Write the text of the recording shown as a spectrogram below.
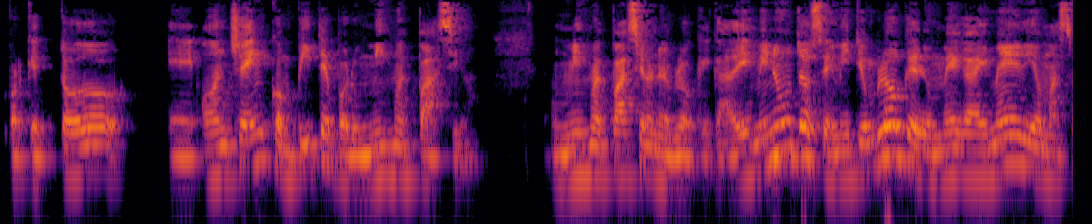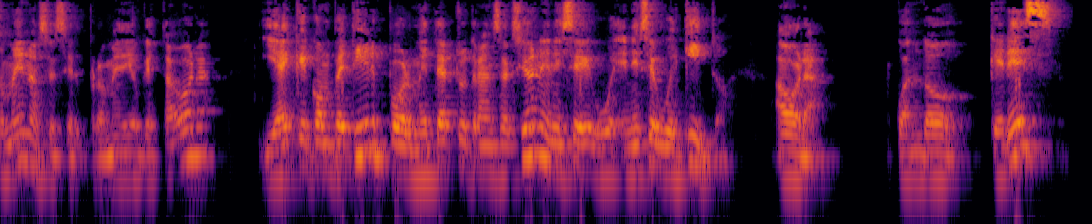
porque todo on-chain compite por un mismo espacio un mismo espacio en el bloque. Cada 10 minutos se emite un bloque de un mega y medio más o menos, es el promedio que está ahora, y hay que competir por meter tu transacción en ese, en ese huequito. Ahora, cuando querés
